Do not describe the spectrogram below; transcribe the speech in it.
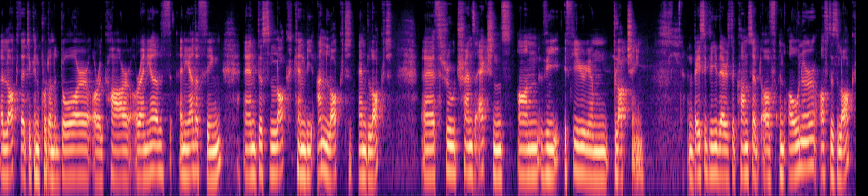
a lock that you can put on a door or a car or any other any other thing, and this lock can be unlocked and locked uh, through transactions on the Ethereum blockchain. And basically, there's the concept of an owner of this lock.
